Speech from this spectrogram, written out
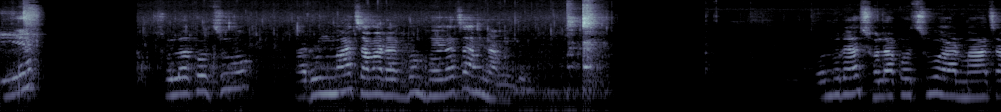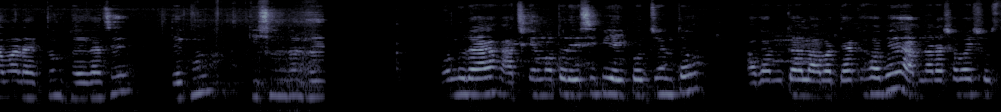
দিয়ে ছোলা কচু আর রুই মাছ আমার একদম হয়ে গেছে, আমি নামিয়ে দেব। বন্ধুরা, ছোলা কচু আর মাছ আমার একদম হয়ে গেছে। দেখুন কি সুন্দর হয়ে বন্ধুরা, আজকের মতো রেসিপি এই পর্যন্ত। আগামীকাল আবার দেখা হবে। আপনারা সবাই সুস্থ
